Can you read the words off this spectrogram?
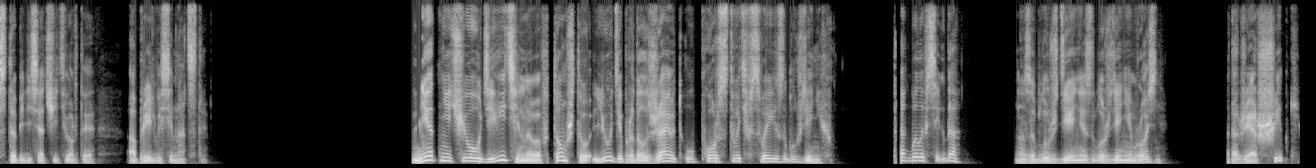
154. Апрель 18. Нет ничего удивительного в том, что люди продолжают упорствовать в своих заблуждениях. Так было всегда. Но заблуждение заблуждением рознь, а также и ошибки.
